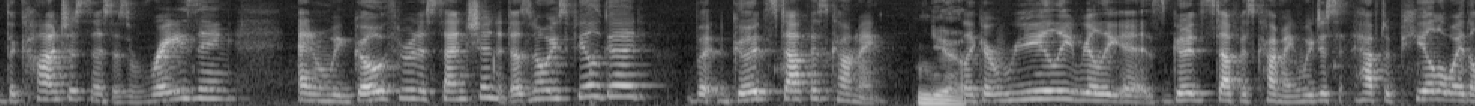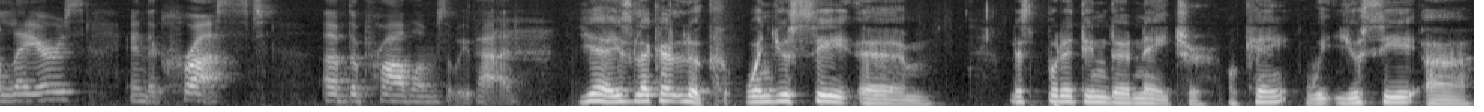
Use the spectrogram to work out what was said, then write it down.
the consciousness is raising, and when we go through an ascension, it doesn't always feel good, but good stuff is coming. Yeah. Like it really, really is. Good stuff is coming. We just have to peel away the layers and the crust of the problems that we've had. Yeah, it's like a look when you see. Um, let's put it in the nature, okay? We, you see a,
